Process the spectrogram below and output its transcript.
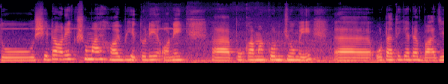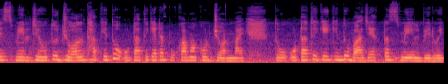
তো সেটা অনেক সময় হয় ভেতরে অনেক পোকামাকড় জমে ওটা থেকে একটা বাজে স্মেল যেহেতু জল থাকে তো, ওটা থেকে একটা পোকামাকড় জন্মায়। তো ওটা থেকে কিন্তু বাজে একটা স্মেল বেরোয়।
